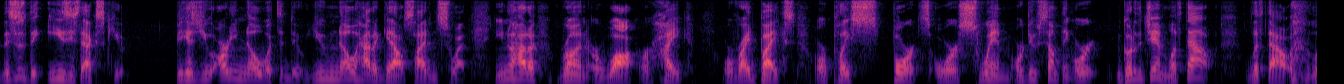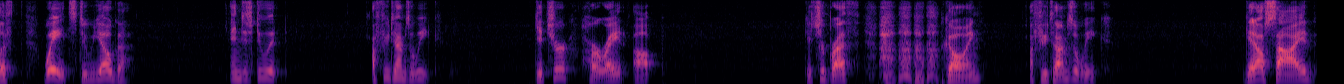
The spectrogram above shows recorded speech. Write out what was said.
This is the easiest to execute because you already know what to do. You know how to get outside and sweat. You know how to run or walk or hike or ride bikes or play sports or swim or do something or go to the gym, lift out, lift out, lift weights, do yoga. And just do it a few times a week. Get your heart rate up. Get your breath going a few times a week. Get outside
